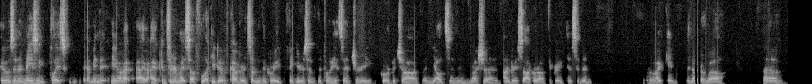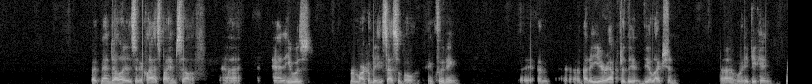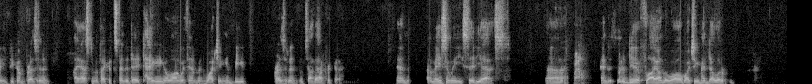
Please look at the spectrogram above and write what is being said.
it was an amazing place. I mean, you know, I, I, consider myself lucky to have covered some of the great figures of the 20th century: Gorbachev and Yeltsin in Russia, and Andrei Sakharov, the great dissident, who I came to know very well. Um, but Mandela is in a class by himself, uh, and he was remarkably accessible, including. Uh, about a year after the, the election, uh, when he became when he become president, I asked him if I could spend a day tagging along with him and watching him be president of South Africa. And amazingly, he said yes. Uh, wow! And to sort of be a fly on the wall watching Mandela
